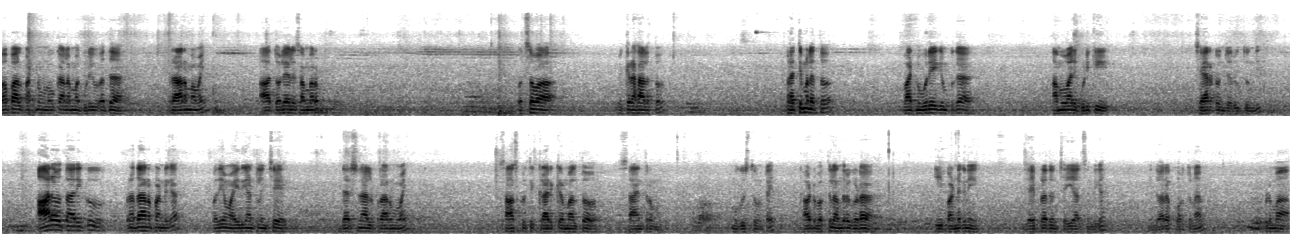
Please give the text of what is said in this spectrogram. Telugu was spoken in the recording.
గోపాలపట్నం నూకాలమ్మ గుడి వద్ద ప్రారంభమై ఆ తొలేల సంబరం ఉత్సవ విగ్రహాలతో ప్రతిమలతో వాటిని ఊరేగింపుగా అమ్మవారి గుడికి చేరటం జరుగుతుంది. ఆరవ తారీఖు ప్రధాన పండుగ. ఉదయం ఐదు గంటల నుంచే దర్శనాలు ప్రారంభమై సాంస్కృతిక కార్యక్రమాలతో సాయంత్రం ముగుస్తూ ఉంటాయి. కాబట్టి భక్తులందరూ కూడా ఈ పండుగని జయప్రదం చేయాల్సిందిగా మీ ద్వారా కోరుతున్నాను. ఇప్పుడు మా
